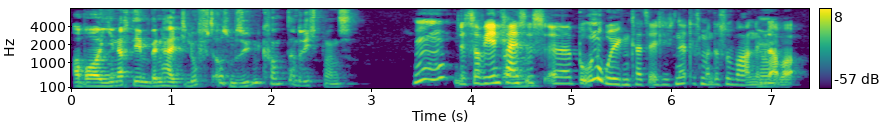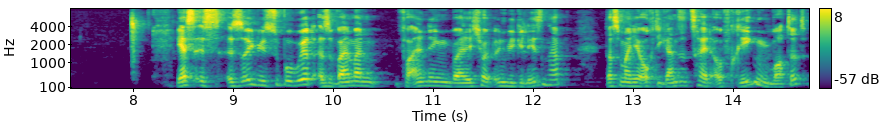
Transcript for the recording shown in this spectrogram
aber je nachdem, wenn halt die Luft aus dem Süden kommt, dann riecht man es. Hm, das ist auf jeden Fall es Ähm. ist, äh, beunruhigend tatsächlich, ne, dass man das so wahrnimmt. Ja. Aber Ja, es ist, ist irgendwie super weird. Also, weil man, vor allen Dingen, weil ich heute irgendwie gelesen habe, dass man ja auch die ganze Zeit auf Regen wartet.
